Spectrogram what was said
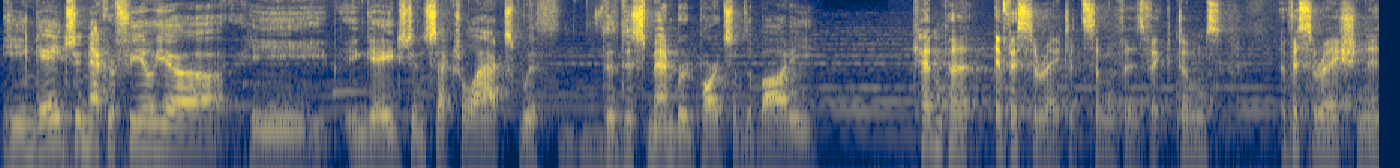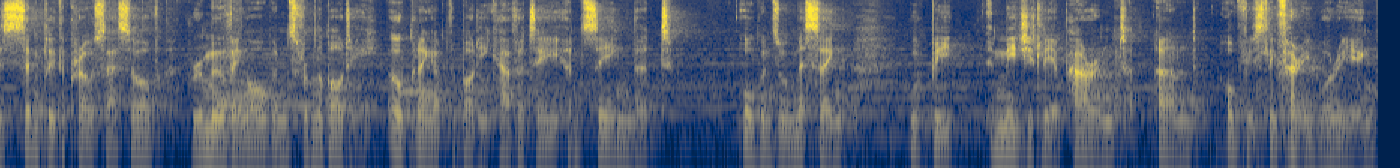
He engaged in necrophilia, he engaged in sexual acts with the dismembered parts of the body. Kemper eviscerated some of his victims. Evisceration is simply the process of removing organs from the body, opening up the body cavity and seeing that organs were missing would be immediately apparent and obviously very worrying.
